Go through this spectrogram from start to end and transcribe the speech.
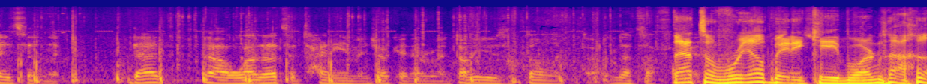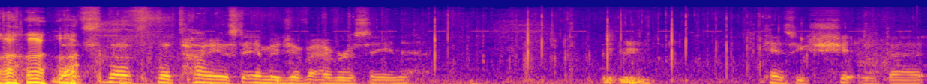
It's in there. That wow, that's a tiny image. Okay, never mind. Don't use it. Don't look at that. That's a. That's a real bitty keyboard. That's that's the tiniest image I've ever seen. Can't see shit with that.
